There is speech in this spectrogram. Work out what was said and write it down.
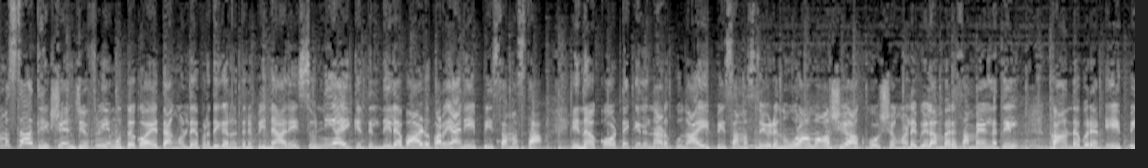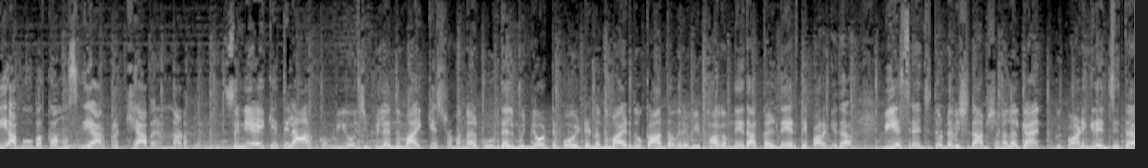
സമസ്ത അധ്യക്ഷൻ ജിഫ്രി മുത്തക്കോയ തങ്ങളുടെ പ്രതികരണത്തിന് പിന്നാലെ സുന്നി ഐക്യത്തിൽ നിലപാട് പറയാൻ എ പി സമസ്ത. ഇന്ന് കോട്ടയ്ക്കലിൽ നടക്കുന്ന എ പി സമസ്തയുടെ നൂറാം വാർഷികാഘോഷങ്ങളുടെ വിളംബര സമ്മേളനത്തിൽ കാന്തപുരം എ പി അബൂബക്ക മുസ്ലിയാർ പ്രഖ്യാപനം നടത്തും സുന്നി ഐക്യത്തിൽ ആർക്കും വിയോജിപ്പില്ലെന്നും ഐക്യശ്രമങ്ങൾ കൂടുതൽ മുന്നോട്ട് പോയിട്ടുണ്ടെന്നുമായിരുന്നു കാന്തപുരം വിഭാഗം നേതാക്കൾ നേരത്തെ പറഞ്ഞത്. വി എസ് രഞ്ജിത്തുണ്ട് വിശദാംശങ്ങൾ നൽകാൻ. Good morning Ranjith.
